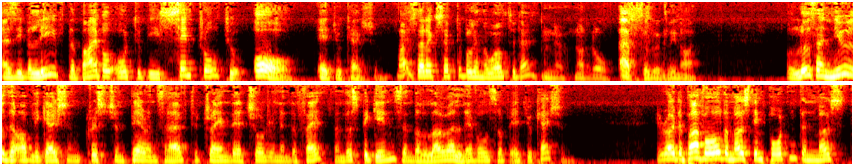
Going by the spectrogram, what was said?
as he believed the Bible ought to be central to all education. Now, is that acceptable in the world today? No, not at all. Absolutely not. Luther knew the obligation Christian parents have to train their children in the faith, and this begins in the lower levels of education. He wrote, above all, the most important and most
